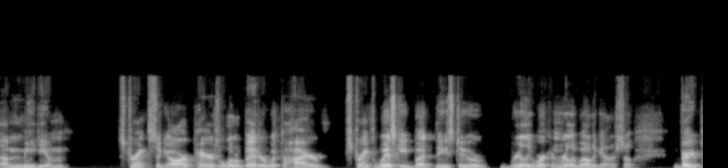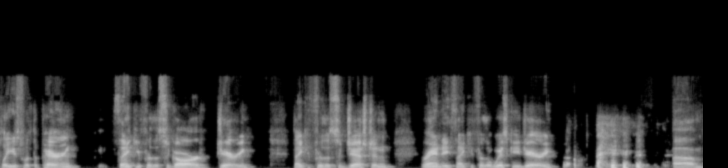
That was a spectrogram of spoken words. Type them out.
a medium strength cigar pairs a little better with the higher strength whiskey, but these two are really working really well together. So very pleased with the pairing. Thank you for the cigar, Jerry. Thank you for the suggestion, Randy. Thank you for the whiskey, Jerry. um,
